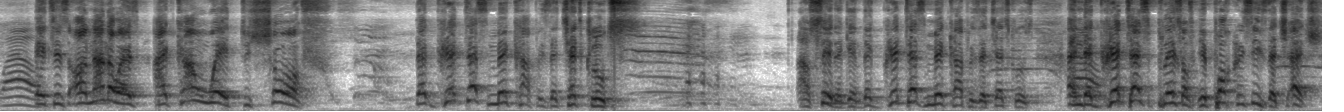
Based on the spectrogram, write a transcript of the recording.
Wow. It is, in other words, I can't wait to show off. The greatest makeup is the church clothes. I'll say it again. The greatest makeup is the church clothes. And the greatest place of hypocrisy is the church.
